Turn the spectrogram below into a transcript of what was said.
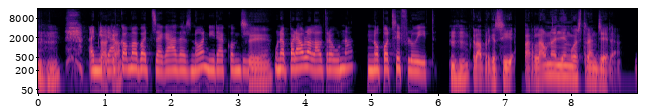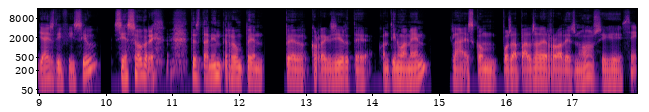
Uh -huh. anirà clar. com a batzegades, no? Anirà com dir Sí. una paraula, l'altra una, no pot ser fluid. Uh -huh. Clar, perquè si parlar una llengua estrangera ja és difícil, si a sobre t'estan interrompent per corregir-te contínuament, clar, és com posar pals a les rodes, no? O sigui, Sí.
